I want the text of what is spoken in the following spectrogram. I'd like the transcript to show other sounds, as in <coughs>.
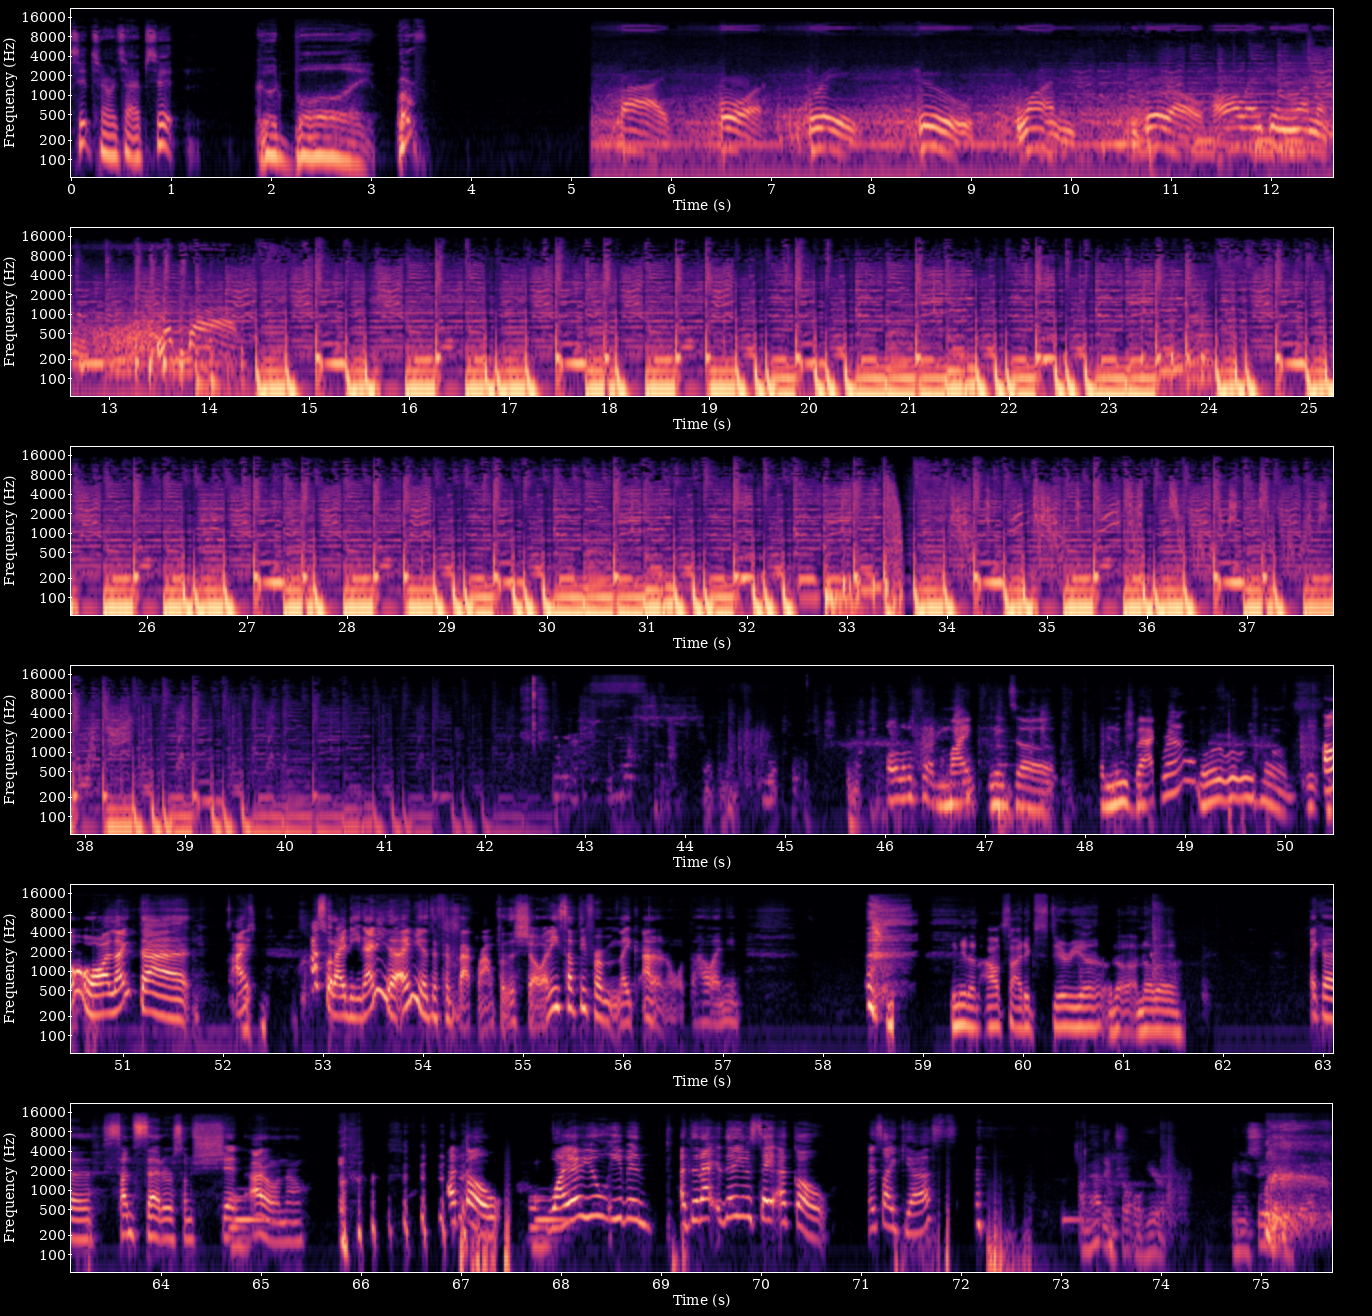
Sit, turn type, sit. Good boy. Ruff. Five, four, three, two, one, zero. All engine running. Liftoff. All of a sudden, Mike needs a, a new background. What, what are we doing? Oh, I like that. I that's what I need. I need a, I need a different background for the show. I need something from like I don't know what the hell I need. <laughs> You need an outside exterior, another. <laughs> Like a sunset or some shit. I don't know. <laughs> Echo, why are you even? Did I? Did I even say Echo? It's like yes. I'm having trouble hearing. Can you say that again?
